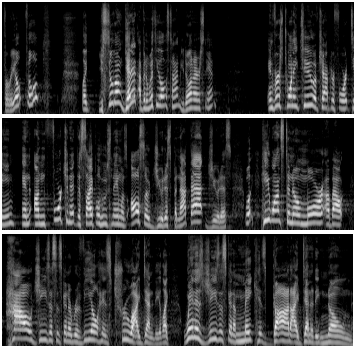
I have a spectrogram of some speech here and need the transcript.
for real, Philip? Like, you still don't get it? I've been with you all this time. You don't understand? In verse 22 of chapter 14, an unfortunate disciple whose name was also Judas, but not that Judas, well, he wants to know more about how Jesus is going to reveal his true identity. Like, when is Jesus going to make his God identity known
